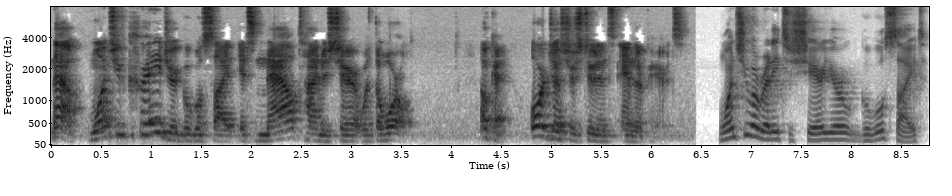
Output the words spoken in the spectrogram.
Now, once you've created your Google site, it's now time to share it with the world. Okay, or just your students and their parents. Once you are ready to share your Google site,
